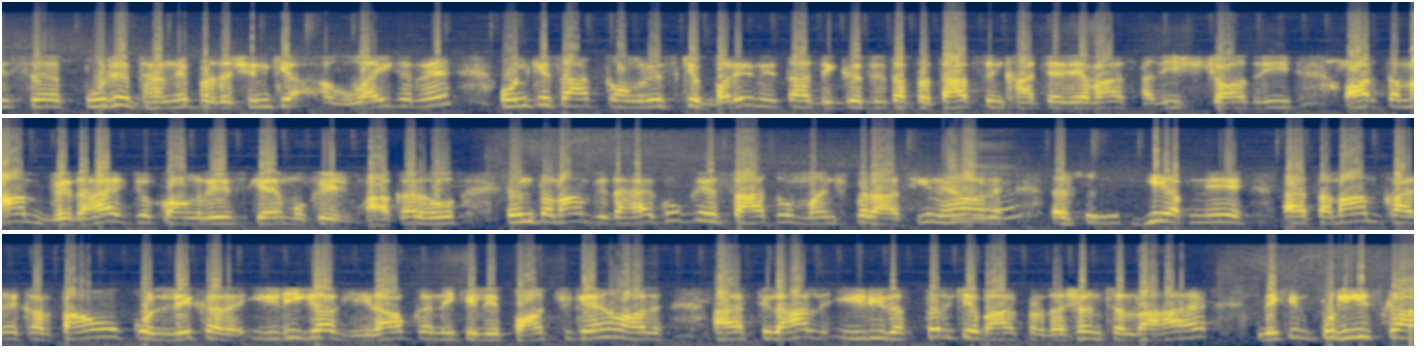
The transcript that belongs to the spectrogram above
इस पूरे धरने प्रदर्शन की अगुवाई कर रहे हैं। उनके साथ कांग्रेस के बड़े नेता दिग्गज नेता प्रताप सिंह खाचरियावास हरीश चौधरी और तमाम विधायक जो कांग्रेस के मुकेश भाकर हो इन तमाम तमाम विधायकों के साथ वो मंच पर आसीन है और ही अपने तमाम कार्यकर्ताओं को लेकर ईडी का घेराव करने के लिए पहुँच चुके हैं और फ़िलहाल ईडी दफ्तर के बाहर प्रदर्शन चल रहा है लेकिन पुलिस का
